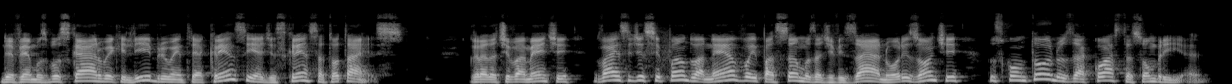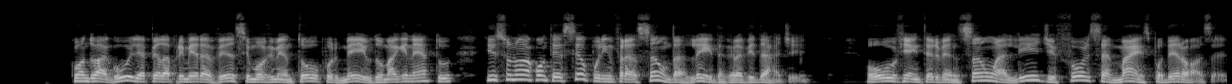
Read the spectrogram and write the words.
Devemos buscar o equilíbrio entre a crença e a descrença totais. Gradativamente, vai se dissipando a névoa e passamos a divisar no horizonte os contornos da costa sombria. Quando a agulha pela primeira vez se movimentou por meio do magneto, isso não aconteceu por infração da lei da gravidade. Houve a intervenção ali de força mais poderosa.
